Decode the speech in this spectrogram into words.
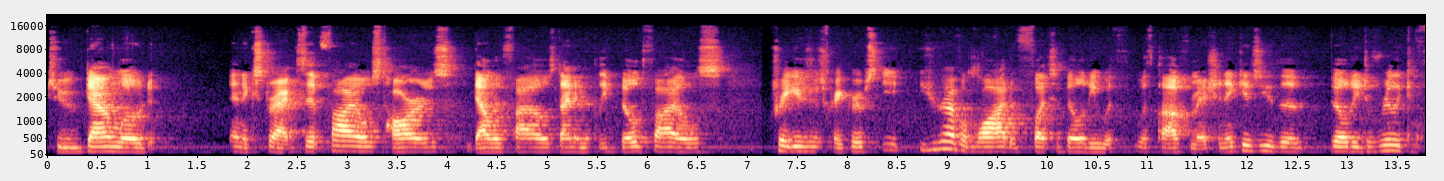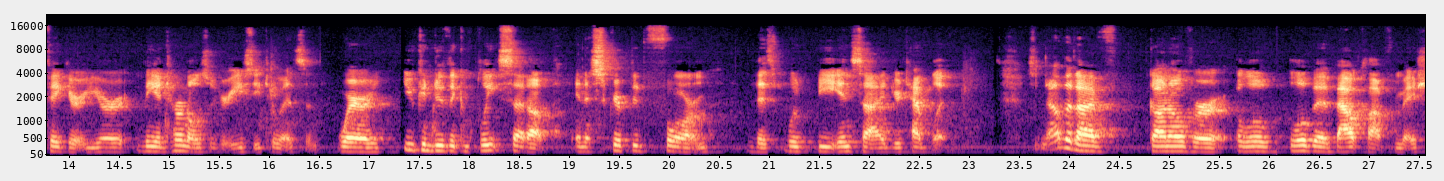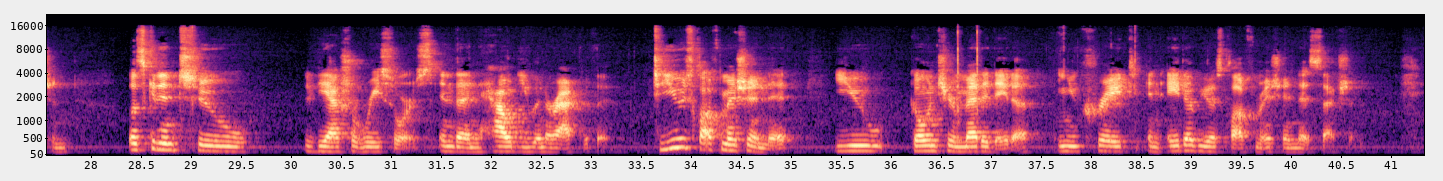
to download and extract zip files, tars, download files, dynamically build files, create users, create groups. You have a lot of flexibility with, with CloudFormation. It gives you the ability to really configure your the internals of your EC2 instance, where you can do the complete setup in a scripted form this would be inside your template. So now that I've gone over a little, a little bit about CloudFormation, let's get into the actual resource and then how do you interact with it. To use CloudFormation init, you go into your metadata and you create an AWS CloudFormation init section.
